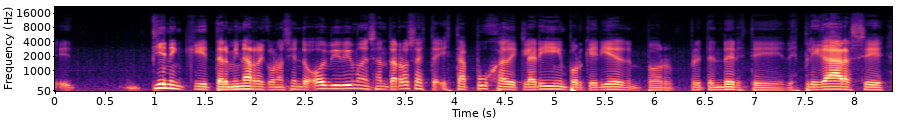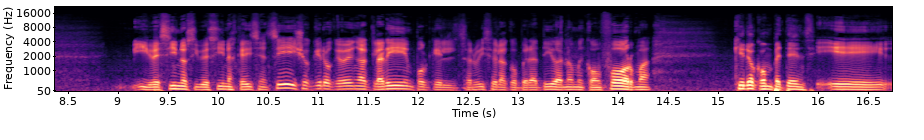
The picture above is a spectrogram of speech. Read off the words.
eh, tienen que terminar reconociendo. Hoy vivimos en Santa Rosa esta, puja de Clarín por querer, por pretender este, desplegarse, y vecinos y vecinas que dicen, sí, yo quiero que venga Clarín porque el servicio de la cooperativa no me conforma. Quiero competencia. Eh,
